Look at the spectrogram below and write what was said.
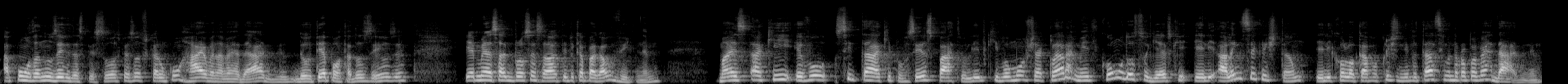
Apontando os erros das pessoas. As pessoas ficaram com raiva, na verdade, de eu ter apontado os erros, né? E ameaçado de processar, eu tive que apagar o vídeo, né? Mas aqui eu vou citar aqui para vocês parte do livro que vou mostrar claramente como Dostoiévski, ele, além de ser cristão, ele colocava o cristianismo até acima da própria verdade. Né?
